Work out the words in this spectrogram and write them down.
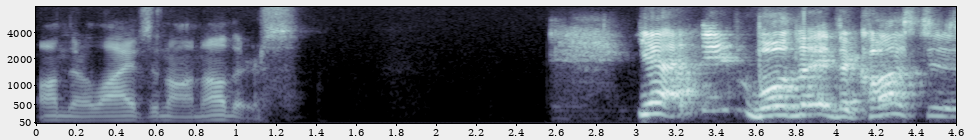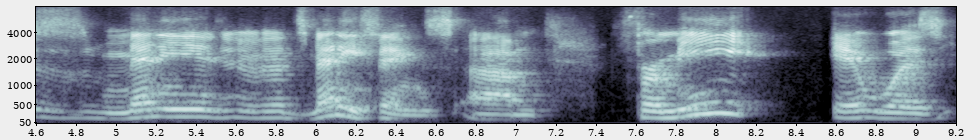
on their lives and on others. Yeah, well, the, the cost is many. It's many things. Um, for me, it was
